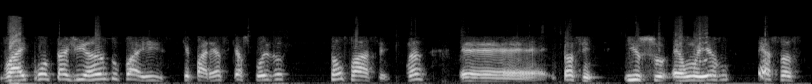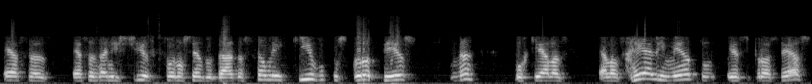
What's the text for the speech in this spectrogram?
vai contagiando o país, porque parece que as coisas são fáceis. Né? É, então, assim, isso é um erro. Essas, essas, essas anistias que foram sendo dadas são equívocos grotescos, né? porque elas elas realimentam esse processo.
